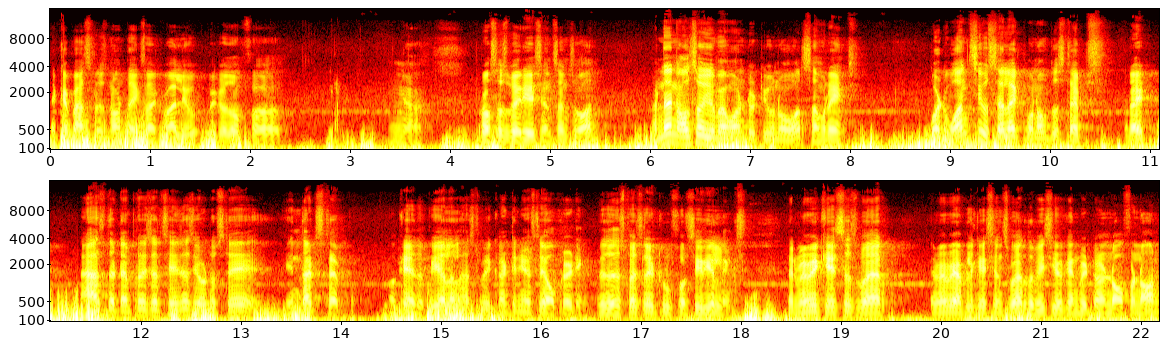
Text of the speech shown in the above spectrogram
the capacitor is not the exact value because of uh, yeah, process variations and so on. And then also you may want to tune over some range. But once you select one of the steps right as the temperature changes you have to stay in that step. Okay the PLL has to be continuously operating. This is especially true for serial links. There may be cases where there may be applications where the VCO can be turned off and on,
